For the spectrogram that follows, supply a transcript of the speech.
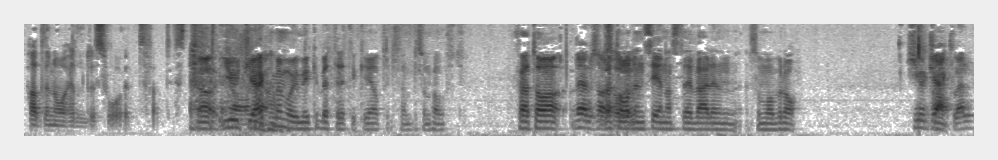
hade nog hellre sovit faktiskt. Ja, Hugh Jackman var ju mycket bättre tycker jag till exempel som host För att ta, Vem sa för att ta den senaste världen som var bra Hugh Jackman?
